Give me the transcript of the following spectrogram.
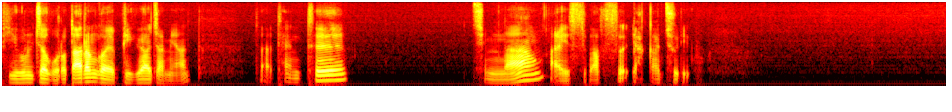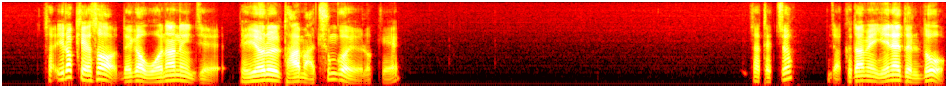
비율적으로 다른 거에 비교하자면 자, 텐트, 침낭, 아이스박스 약간 줄이고 자 이렇게 해서 내가 원하는 이제 배열을 다 맞춘 거예요. 이렇게 자 됐죠? 자 그 다음에 얘네들도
